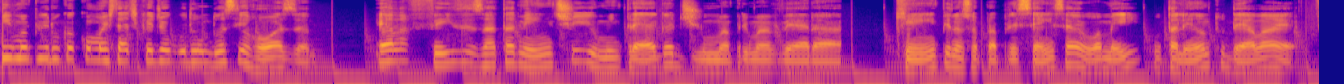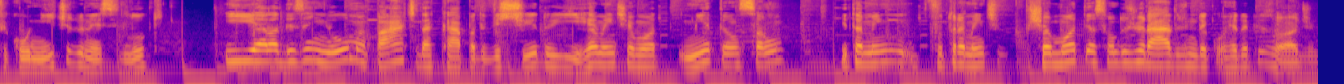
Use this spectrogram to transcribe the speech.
e uma peruca com uma estética de algodão doce rosa. Ela fez exatamente uma entrega de uma primavera camp na sua própria essência, eu amei o talento dela, é, ficou nítido nesse look. E ela desenhou uma parte da capa do vestido e realmente chamou minha atenção e também futuramente chamou a atenção dos jurados no decorrer do episódio.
